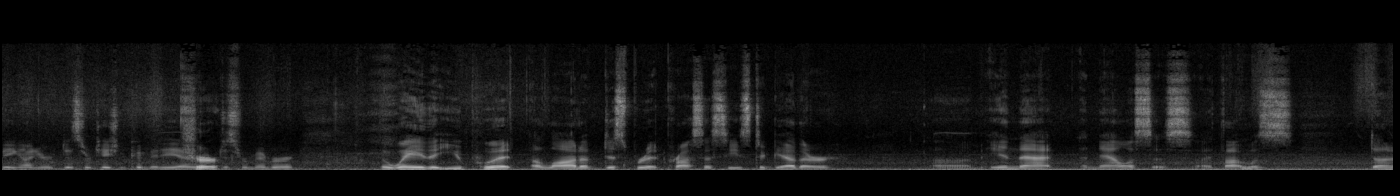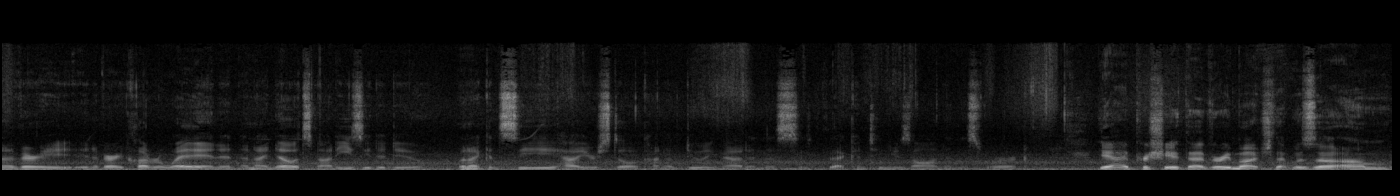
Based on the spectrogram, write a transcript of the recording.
being on your dissertation committee, I sure. just remember the way that you put a lot of disparate processes together um, in that analysis. I thought mm. was done in a very in a very clever way, and it, and I know it's not easy to do, but. I can see how you're still kind of doing that in this that continues on in this work. Yeah, I appreciate that very much. That was a um,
